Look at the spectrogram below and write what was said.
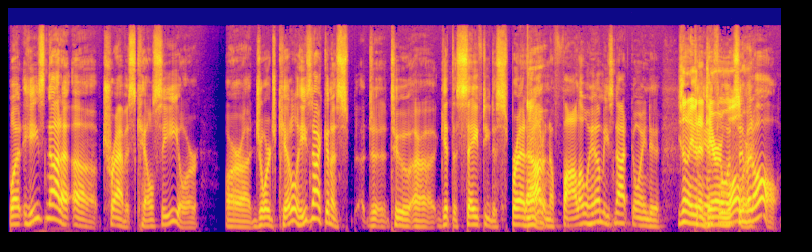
but he's not a, a Travis Kelce or or uh, George Kittle. He's not going to to uh, get the safety to spread No. out and to follow him. He's not going to. He's not even a Darren Waller him at all.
